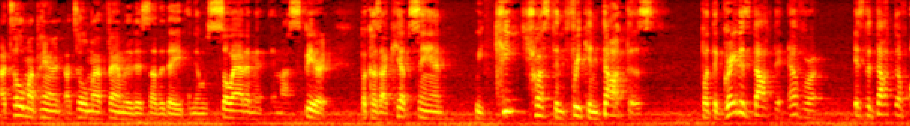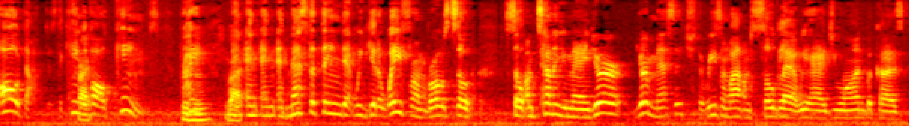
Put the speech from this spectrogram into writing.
I told my parents, I told my family this other day, and it was so adamant in my spirit because I kept saying, we keep trusting freaking doctors, but the greatest doctor ever is the doctor of all doctors, the king right. of all kings, right? Mm-hmm. Right. And, and, and and that's the thing that we get away from, bro. So so I'm telling you, man, your your message, the reason why I'm so glad we had you on because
